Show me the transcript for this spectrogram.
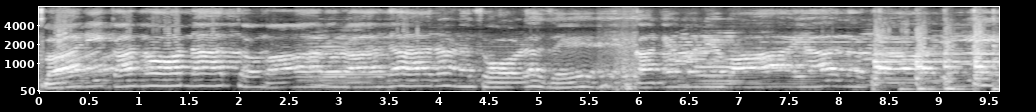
દ્વારિકાનો નાથ મારો રાજા રણ છોડશે કાને મને માયા લગાડી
